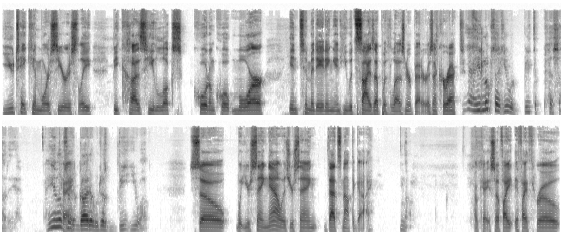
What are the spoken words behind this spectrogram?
You take him more seriously because he looks quote unquote more intimidating and he would size up with Lesnar better. Is that correct? Yeah, he looks like he would beat the piss out of you. He looks Okay. like a guy that would just beat you up. So what you're saying now is you're saying that's not the guy. No. Okay, so if I if I throw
